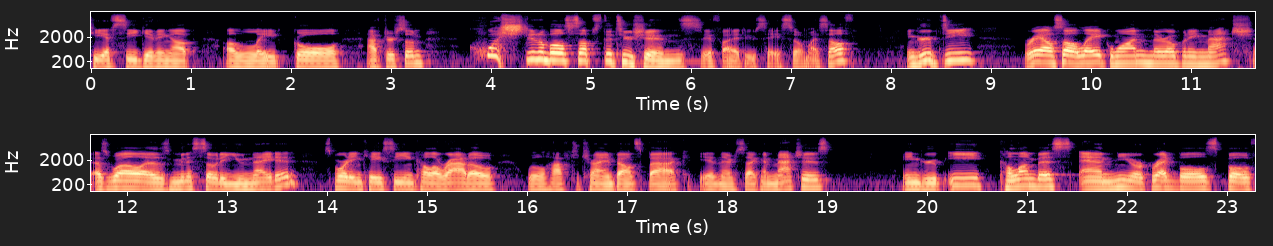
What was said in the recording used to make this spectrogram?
TFC giving up a late goal after some questionable substitutions, if I do say so myself. In Group D, Real Salt Lake won their opening match, as well as Minnesota United. Sporting KC and Colorado will have to try and bounce back in their second matches. In Group E, Columbus and New York Red Bulls both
